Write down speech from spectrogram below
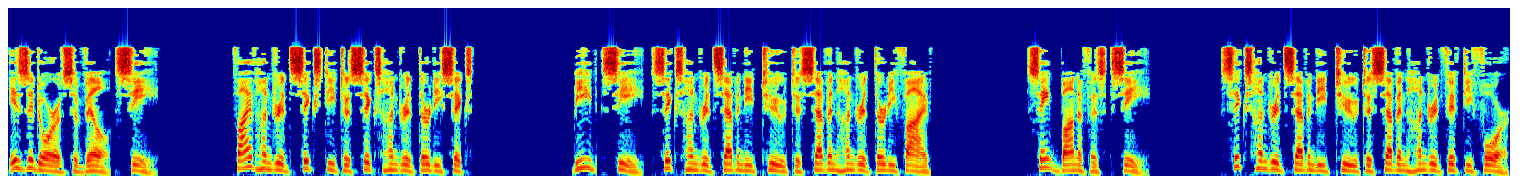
Isidore of Seville c. 560 to 636 Bede c. 672 to 735 Saint Boniface c. 672 to 754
